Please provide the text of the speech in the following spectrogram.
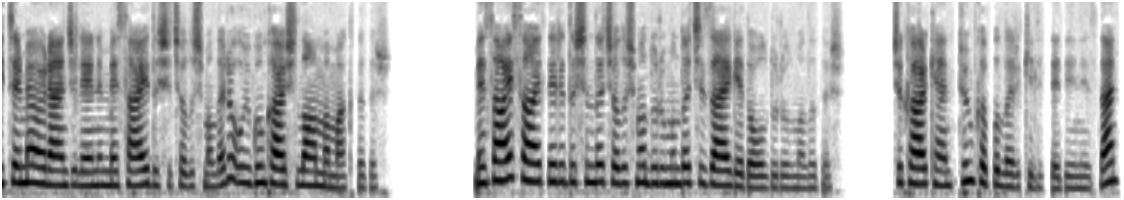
Bitirme öğrencilerinin mesai dışı çalışmaları uygun karşılanmamaktadır. Mesai saatleri dışında çalışma durumunda çizelge doldurulmalıdır. Çıkarken tüm kapıları kilitlediğinizden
